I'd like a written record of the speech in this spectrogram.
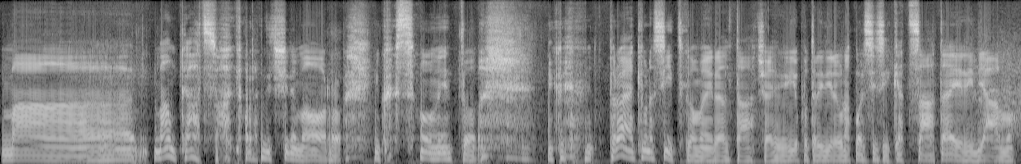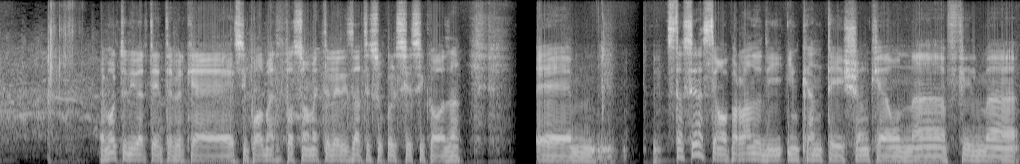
ma, ma un cazzo parla di cinema horror in questo momento però è anche una sitcom in realtà cioè io potrei dire una qualsiasi cazzata e ridiamo è molto divertente perché si può, possono mettere le risate su qualsiasi cosa ehm, stasera stiamo parlando di Incantation che è un uh, film uh,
